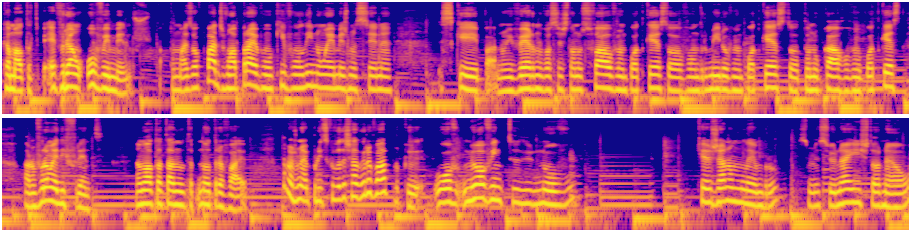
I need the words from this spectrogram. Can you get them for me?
que a malta tipo, é verão, ouvem menos. Estão mais ocupados, vão à praia, vão aqui, vão ali, não é a mesma cena se que pá, no inverno vocês estão no sofá, ouvem um podcast, ou vão dormir, ouvem um podcast, ou estão no carro, ouvem um podcast. Pá, no verão é diferente. A malta está noutra vibe. Tá, mas não é por isso que eu vou deixar de gravar, porque o meu ouvinte novo, que eu já não me lembro se mencionei isto ou não,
